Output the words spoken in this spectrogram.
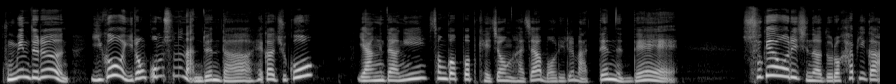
국민들은 이거 이런 꼼수는 안 된다 해가지고 양당이 선거법 개정하자 머리를 맞댔는데 수개월이 지나도록 합의가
